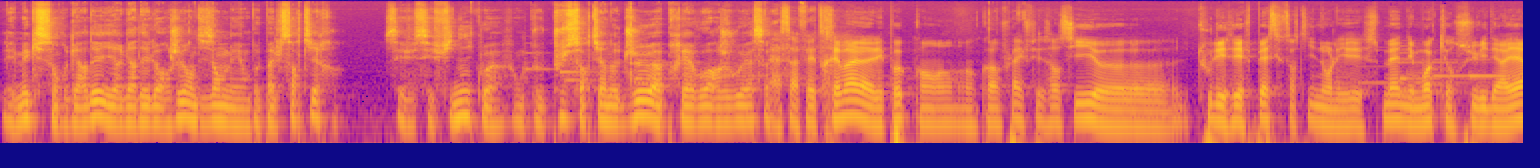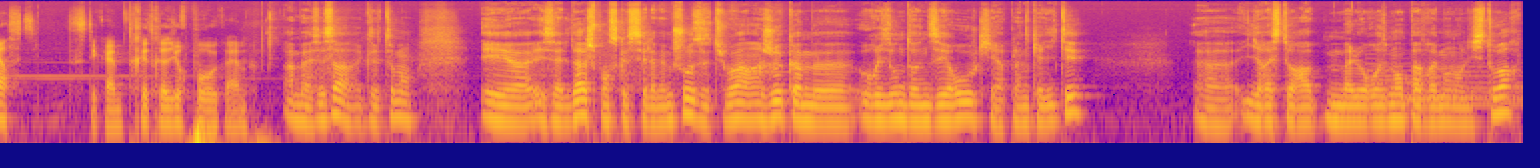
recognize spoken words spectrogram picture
les mecs ils sont regardés, ils regardaient leur jeu en disant mais on peut pas le sortir. C'est fini quoi, on peut plus sortir notre jeu après avoir joué à ça. Ah, ça fait très mal à l'époque quand, quand Half-Life est sorti, euh, tous les FPS qui sont sortis dans les semaines et mois qui ont suivi derrière, c'était quand même très très dur pour eux quand même. Ah bah c'est ça, exactement. Et, et, Zelda, je pense que c'est la même chose, tu vois, un jeu comme Horizon Dawn Zero qui a plein de qualités, il restera malheureusement pas vraiment dans l'histoire,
